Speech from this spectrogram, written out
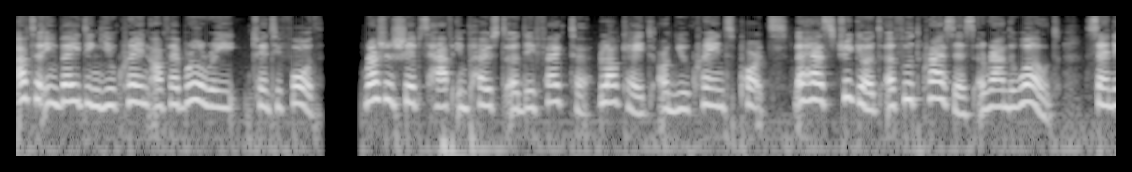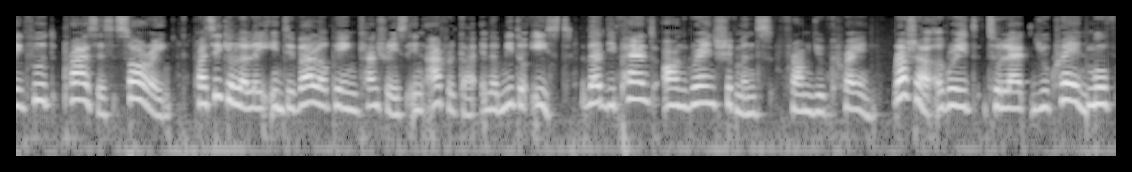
After invading Ukraine on February 24th, Russian ships have imposed a de facto blockade on Ukraine's ports that has triggered a food crisis around the world, sending food prices soaring, particularly in developing countries in Africa and the Middle East that depend on grain shipments from Ukraine. Russia agreed to let Ukraine move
